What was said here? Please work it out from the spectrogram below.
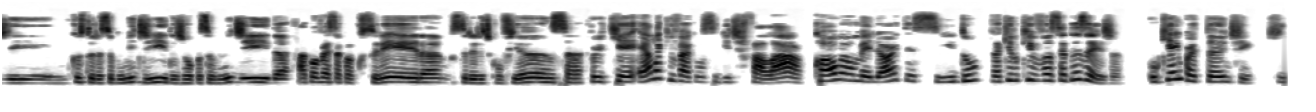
de costura sob medida, de roupa sob medida, a conversa com a costureira, costureira de confiança, porque ela que vai conseguir te falar qual é o melhor tecido para aquilo que você deseja. O que é importante que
